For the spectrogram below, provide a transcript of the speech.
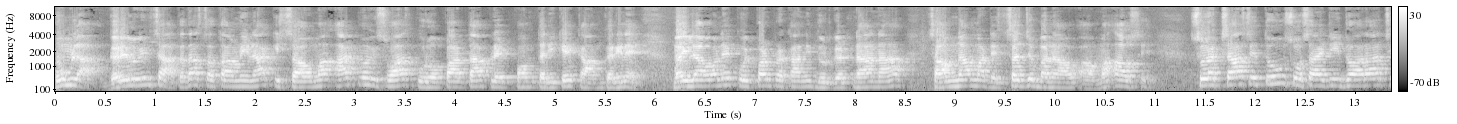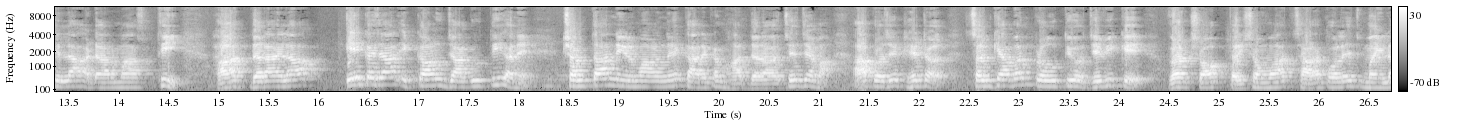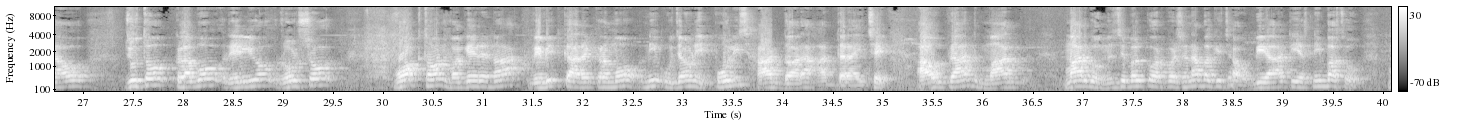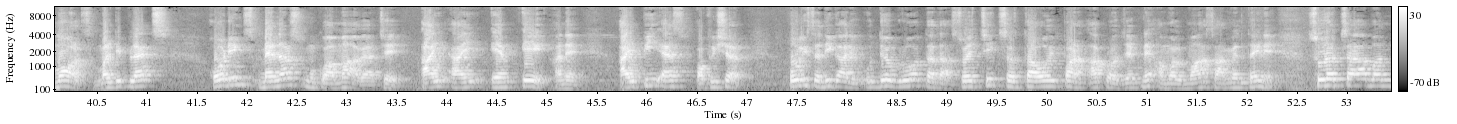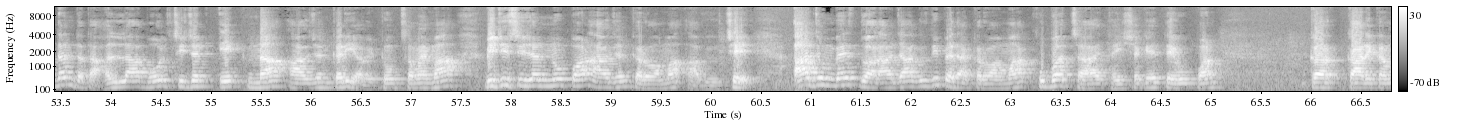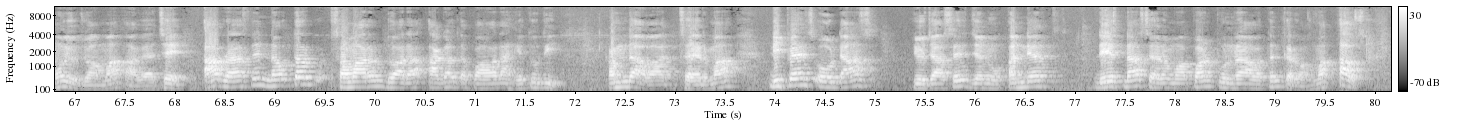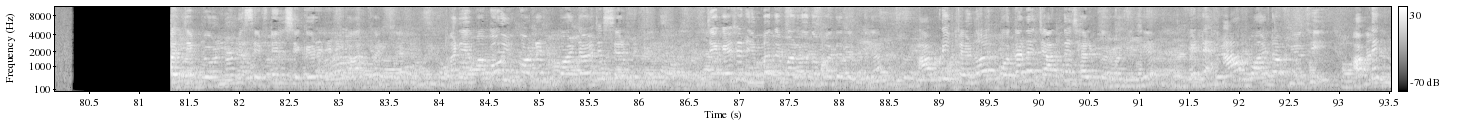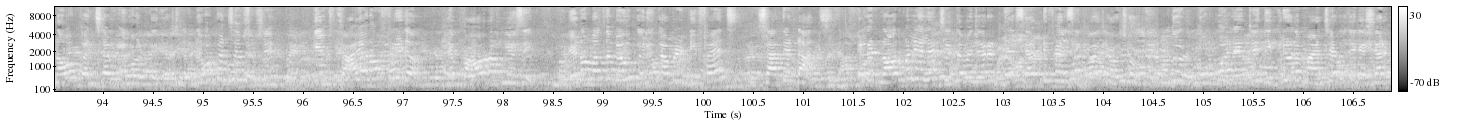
હુમલા, ઘરેલુ હિંસા તથા સતામણીના કિસ્સાઓમાં આત્મવિશ્વાસ પૂરો પાડતા પ્લેટફોર્મ તરીકે કામ કરીને મહિલાઓને કોઈ પણ પ્રકારની દુર્ઘટનાના સામના માટે સજ્જ બનાવવામાં આવશે. સુરક્ષા સેતુ સોસાયટી દ્વારા છેલ્લા અઢાર માસથી હાથ ધરાયેલા એક હજાર એકાણું જાગૃતિ અને ક્ષમતા નિર્માણને કાર્યક્રમ હાથ ધરાયો છે, જેમાં આ પ્રોજેક્ટ હેઠળ સંખ્યાબંધ પ્રવૃત્તિઓ જેવી કે વર્કશોપ, પરિસંવાદ, શાળા કોલેજ, મહિલાઓ, જૂથો, ક્લબો, રેલીઓ, રોડ શો વોકથોન વગેરેના વિવિધ કાર્યક્રમોની ઉજવણી પોલીસ હાટ દ્વારા હાથ ધરાઈ છે. આ ઉપરાંત માર્ગ, માર્ગો મ્યુનિસિપલ કોર્પોરેશનના બગીચાઓ બીઆરટીએસની બસો, મોલ્સ, મલ્ટીપ્લેક્સ, હોર્ડિંગ્સ, બેનર્સ મૂકવામાં આવ્યા છે. આઈઆઈએમએ અને આઈપીએસ ઓફિસર પોલીસ અધિકારી ઉદ્યોગ ગૃહો તથા સ્વૈચ્છિક સંસ્થાઓએ પણ આ પ્રોજેક્ટને અમલમાં સામેલ થઈને સુરક્ષા બંધન તથા હલ્લા બોલ સિઝન એક ના આયોજન કરી હવે ટૂંક સમયમાં બીજી સિઝનનું પણ આયોજન કરવામાં આવ્યું છે. આ ઝુંબેશ દ્વારા જાગૃતિ પેદા કરવામાં ખૂબ જ સહાય થઈ શકે તેવું પણ કાર્યક્રમો યોજવામાં આવ્યા છે. આ પ્રયાસને નવતર સમારંભ દ્વારા આગળ ધપાવવાના હેતુથી અમદાવાદ શહેરમાં ડિફેન્સ ઓ ડાન્સ યોજાશે, જેનું અન્ય દેશના શહેરોમાં પણ પુનરાવર્તન કરવામાં આવશે. જે સિક્યોરિટીની વાત કરી છે. અને એમાં બહુ ઇમ્પોર્ટન્ટ પોઈન્ટ છે સેલ્ફ જે કહે છે ને, હિંમતે હતી આપણી બહેનોએ પોતાને જાતે જ હેલ્પ કરવાની છે. એટલે આ પોઈન્ટ ઓફ વ્યૂથી આપણે એક નવો કન્સેપ્ટ ઇવોલ્વ કર્યો છે નવો છે? કે ફાયર ઓફ ફ્રીડમ અને પાવર ઓફ એનો મતલબ એવું કર્યું કે આપણે ડિફેન્સ સાથે ડાન્સ એટલે નોર્મલી એટલે તમે જ્યારે સેલ્ફ ડિફેન્સ શીખવા જાઓ છો, તો લોકોને જે દીકરીઓને માઇન્ડસેટ છે કે સેલ્ફ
